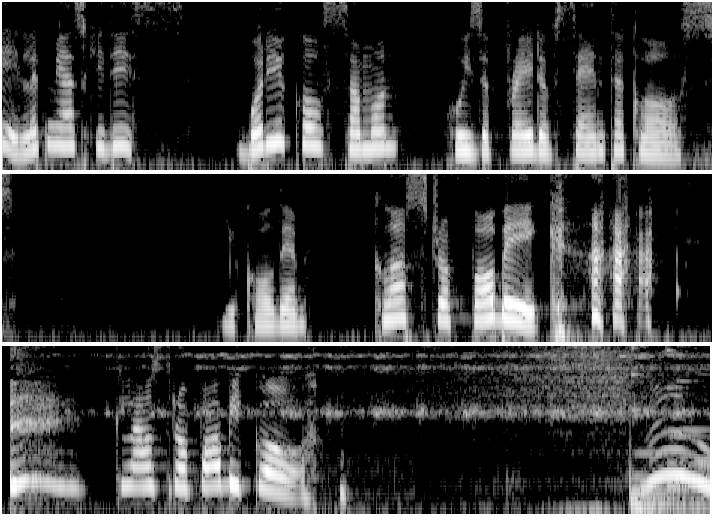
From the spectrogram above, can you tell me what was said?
Hey, let me ask you this. What do you call someone who is afraid of Santa Claus? You call them claustrophobic. Claustrophobico. Woo!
